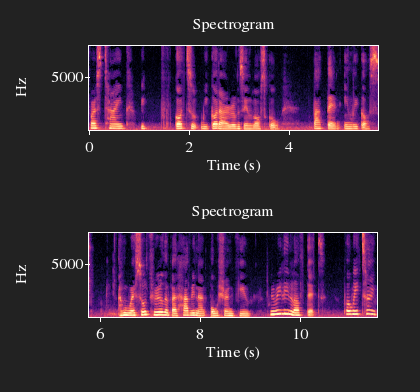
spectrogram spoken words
first time we got to we got our rooms in law school back then in Lagos. And we were so thrilled about having an ocean view. We really loved it. But with time,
